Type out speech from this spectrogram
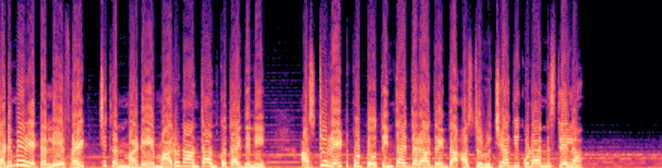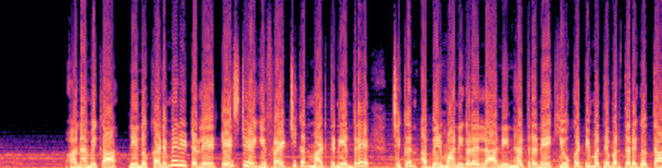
ಕಡಿಮೆ ರೇಟಲ್ಲಿ ಫ್ರೈಡ್ ಚಿಕನ್ ಮಾಡಿ ಮಾರೋಣ ಅಂತ ಅನ್ಕೋತಾ ಇದ್ದೀನಿ. ಅಷ್ಟು ರೇಟ್ ಕೊಟ್ಟು ತಿಂತಾ ಇದ್ದಾರೆ, ಆದ್ರಿಂದ ಅಷ್ಟು ರುಚಿಯಾಗಿ ಕೂಡ ಅನ್ನಿಸ್ಲಿಲ್ಲ. ಅನಾಮಿಕಾ, ನೀನು ಕಡಿಮೆ ರೇಟಲ್ಲಿ ಟೇಸ್ಟಿಯಾಗಿ ಫ್ರೈಡ್ ಚಿಕನ್ ಮಾಡ್ತೀನಿ ಅಂದ್ರೆ ಚಿಕನ್ ಅಭಿಮಾನಿಗಳೆಲ್ಲ ನಿನ್ನ ಹತ್ರನೇ ಕ್ಯೂ ಕಟ್ಟಿ ಮತ್ತೆ ಬರ್ತಾರೆ, ಗೊತ್ತಾ?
